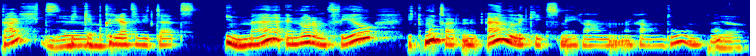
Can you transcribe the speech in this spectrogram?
dacht, ik heb creativiteit in mij enorm veel. Ik moet daar nu eindelijk iets mee gaan, gaan doen. Hè? Ja.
